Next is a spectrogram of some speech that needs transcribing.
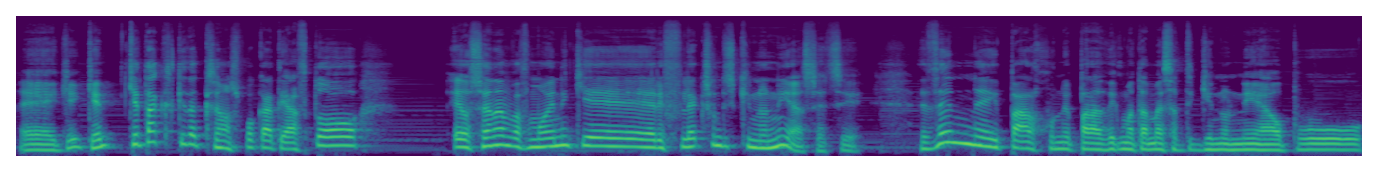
Ε, και, και, κοιτάξτε, κοίταξε να σου πω κάτι. Αυτό έως έναν βαθμό είναι και reflection της κοινωνίας, έτσι. Δεν υπάρχουν παραδείγματα μέσα από την κοινωνία όπου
